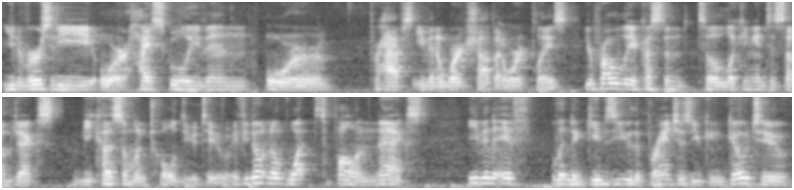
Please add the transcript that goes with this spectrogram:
university or high school, even, or perhaps even a workshop at a workplace, you're probably accustomed to looking into subjects because someone told you to. If you don't know what to follow next, even if Lynda gives you the branches you can go to,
